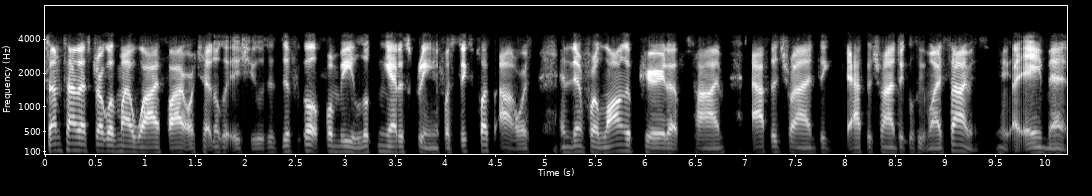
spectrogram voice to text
Sometimes I struggle with my Wi-Fi or technical issues. It's difficult for me looking at a screen for six plus hours, and then for a longer period of time after trying to after trying to complete my assignments. Amen.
